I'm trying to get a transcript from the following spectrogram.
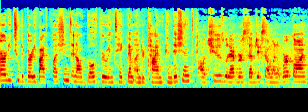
32 to 35 questions and I'll go through and take them under time conditions. I'll choose whatever subjects I want to work on,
